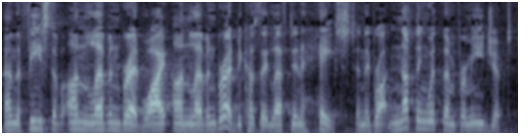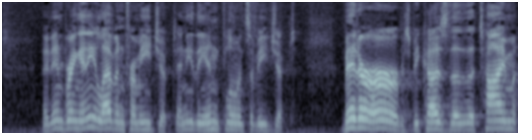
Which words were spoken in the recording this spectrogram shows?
and the feast of unleavened bread. Why unleavened bread? Because they left in haste and they brought nothing with them from Egypt. They didn't bring any leaven from Egypt, any of the influence of Egypt. Bitter herbs, because the, the time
